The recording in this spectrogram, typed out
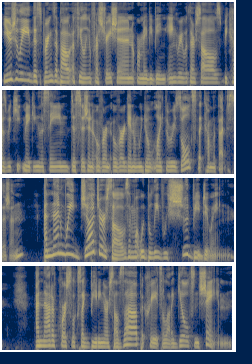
Usually, this brings about a feeling of frustration or maybe being angry with ourselves because we keep making the same decision over and over again and we don't like the results that come with that decision. And then we judge ourselves on what we believe we should be doing. And that, of course, looks like beating ourselves up. It creates a lot of guilt and shame.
